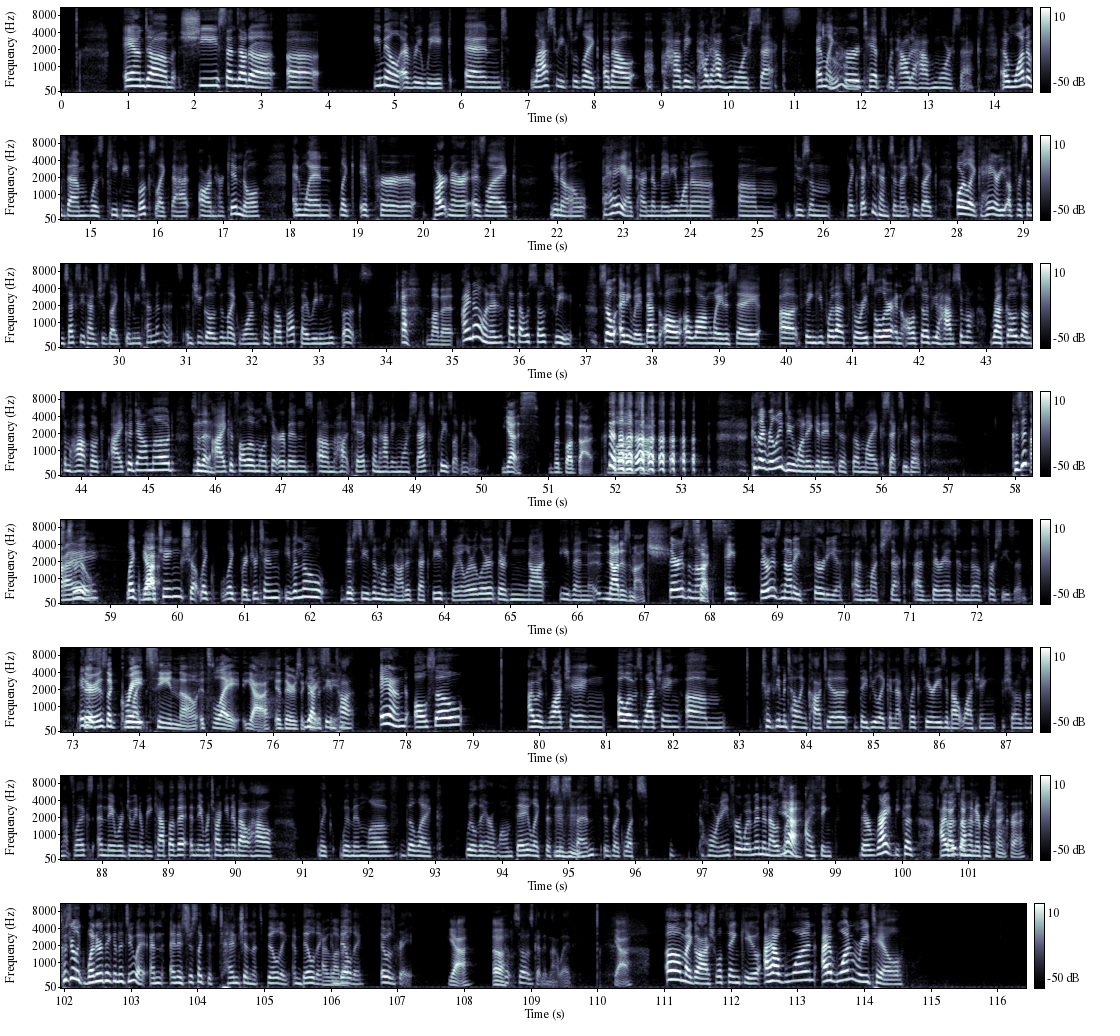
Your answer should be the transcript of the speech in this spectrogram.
And um she sends out a a email every week and last week's was like about having how to have more sex and like her tips with how to have more sex. And one of them was keeping books like that on her kindle. And when like if her partner is like you know hey i kind of maybe want to um do some like sexy time tonight she's like or like hey are you up for some sexy time? She's like give me 10 minutes. And she goes and like warms herself up by reading these books. Ugh, love it. I know, and I just thought that was so sweet. So anyway, that's all a long way to say uh, thank you for that story, Solar. And also, if you have some recos on some hot books I could download so that I could follow Melissa Urban's um, hot tips on having more sex, please let me know. yes would love that love that Because I really do want to get into some like sexy books. Because it's true. Like Yeah. watching show like like Bridgerton, even though this season was not as sexy, spoiler alert, there's not even not as much there is not sex. a there is not a thirtieth as much sex as there is in the first season. It There is a great light. scene though. It's light. Yeah, it, there's a yeah, great the scene's scene. hot. And also, I was watching. Oh, I was watching. Um, Trixie Mattel and Katya. They do like a Netflix series about watching shows on Netflix, and they were doing a recap of it, and they were talking about how like women love the like will they or won't they like the Mhm. suspense is like what's horny for women and i was Yeah. like i think they're right because i That's was like hundred percent correct. because you're like when are they going to do it and and it's just like this tension that's building and building and love it. building it. was great Yeah. Oh, so it was good in that way yeah. oh my gosh well thank you i have one i have one retail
